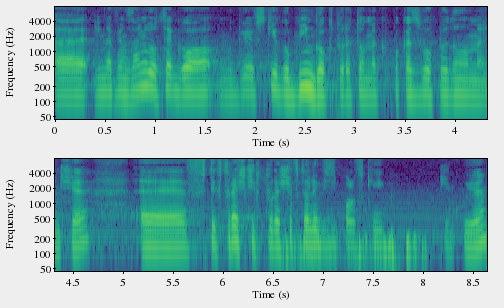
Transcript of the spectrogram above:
e, i nawiązaniu do tego gejowskiego bingo, które Tomek pokazywał w pewnym momencie, e, w tych treści, które się w telewizji polskiej, dziękuję,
